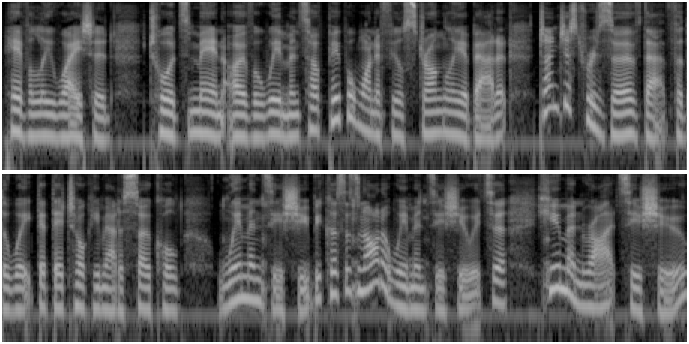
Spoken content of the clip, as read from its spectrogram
heavily weighted towards men over women. So if people want to feel strongly about it, don't just reserve that for the week that they're talking about a so-called women's issue because it's not a women's issue. It's a human rights issue.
